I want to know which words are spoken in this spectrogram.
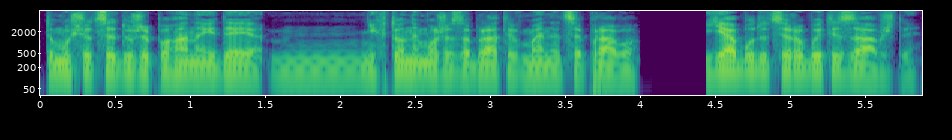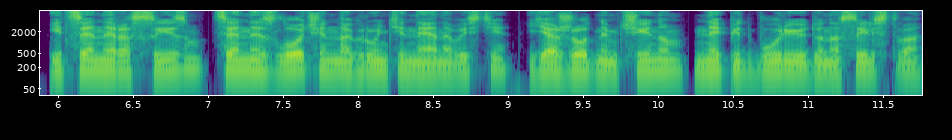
тому що це дуже погана ідея. Ніхто не може забрати в мене це право. Я буду це робити завжди. І це не расизм, це не злочин на ґрунті ненависті. Я жодним чином не підбурюю до насильства.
